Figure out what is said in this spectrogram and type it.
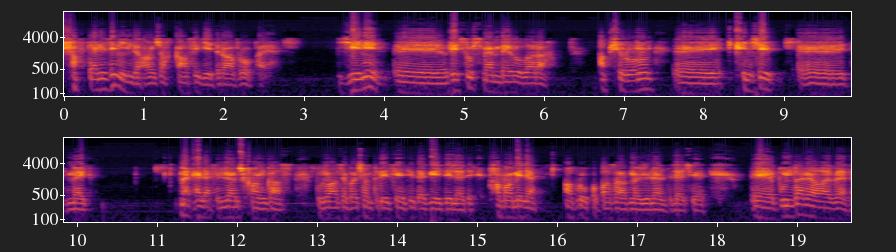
Şahdənizin indi ancaq qazı gedir Avropaya. Yeni e, resurs mənbəyi olaraq Abşeronun e, ikinci e, demək mərhələsindən çıxan qaz, bunu Azərbaycan prezidenti də qeyd elədi, tamamilə Avropa bazarına yönəldiləcək. E, bundan əlavə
